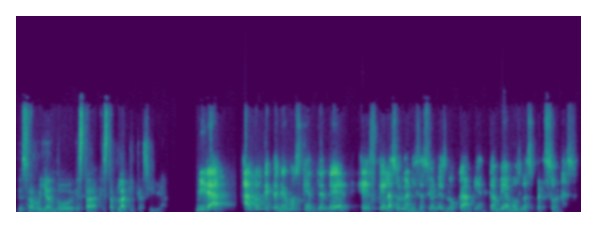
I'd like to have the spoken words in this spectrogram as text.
desarrollando esta, esta plática, Silvia? Mira, algo que tenemos que entender es que las organizaciones no cambian, cambiamos las personas.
